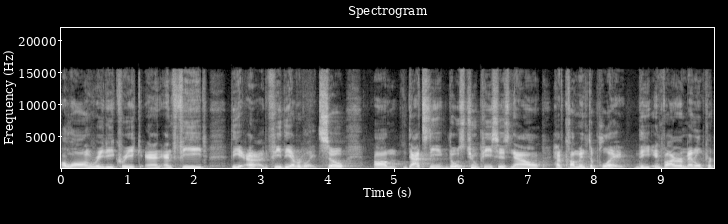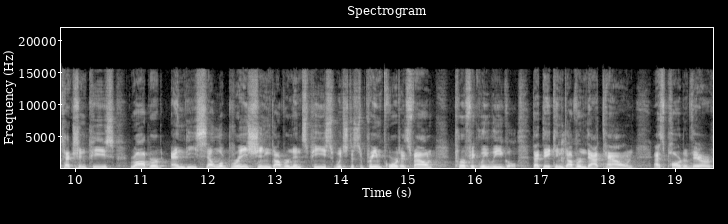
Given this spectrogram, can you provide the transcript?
along Reedy Creek and, and feed the uh, feed the Everglades. So um, that's the those two pieces now have come into play. The environmental protection piece robert and the celebration governance piece which the supreme court has found perfectly legal that they can govern that town as part of their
